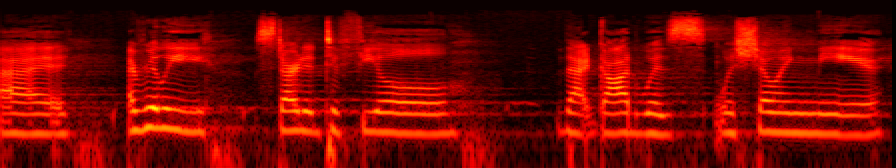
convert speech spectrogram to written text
uh, I really started to feel that God was was showing me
